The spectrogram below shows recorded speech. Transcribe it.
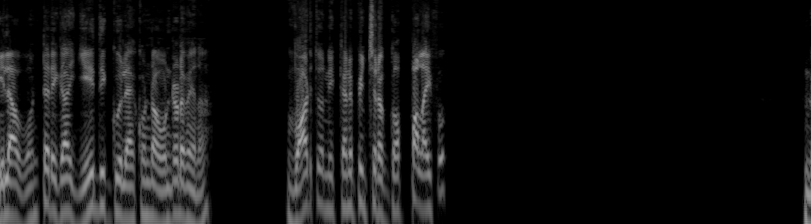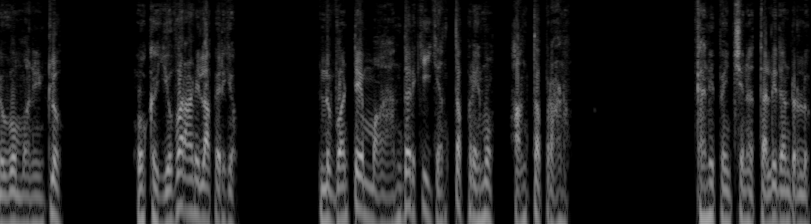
ఇలా ఒంటరిగా ఏ దిగ్గు లేకుండా ఉండడమేనా? వాడితో నీకు కనిపించిన గొప్ప లైఫ్? నువ్వు మన ఇంట్లో ఒక యువరాణిలా పెరిగావు. నువ్వంటే మా అందరికీ ఎంత ప్రేమో అంత ప్రాణం. కనిపించిన తల్లిదండ్రులు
